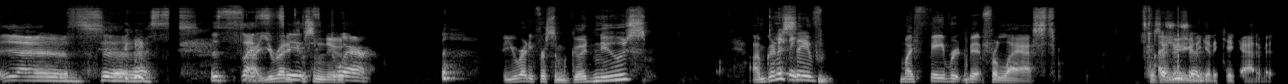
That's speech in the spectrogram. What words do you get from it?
Yes. yes. This right, you ready for some news? Are you ready for some good news? I'm going to save my favorite bit for last because I know you you're going to get a kick out of it.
